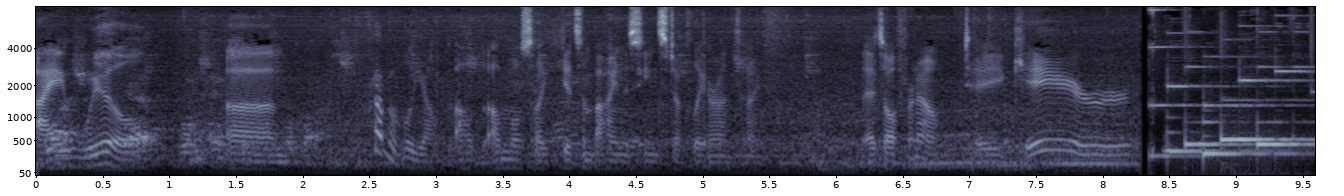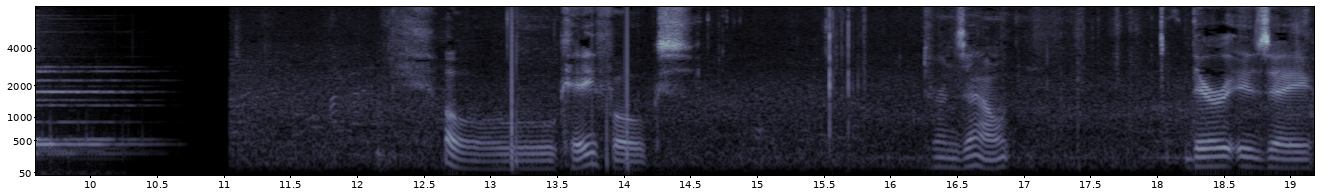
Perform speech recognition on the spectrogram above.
I will. Um, probably, I'll, I'll, I'll most likely get some behind the scenes stuff later on tonight. That's all for now. Take care. Okay, folks. Turns out there is a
